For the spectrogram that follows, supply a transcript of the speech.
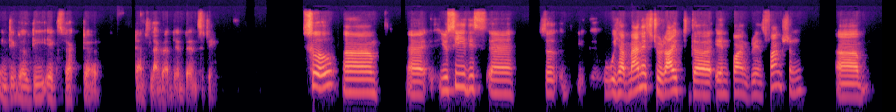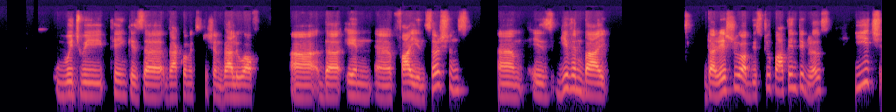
integral dx vector times Lagrangian density. So um, uh, you see this uh, so we have managed to write the N-point Green's function, uh, which we think is a vacuum expectation value of uh, the n uh, phi insertions um, is given by the ratio of these two path integrals. Each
